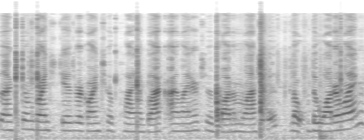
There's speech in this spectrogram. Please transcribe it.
So the next thing we're going to do is we're going to apply a black eyeliner to the bottom lashes, the, the waterline.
